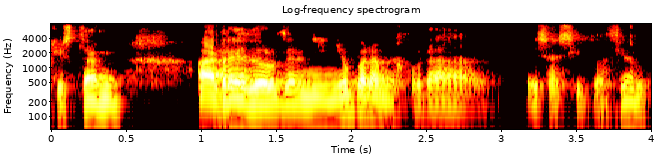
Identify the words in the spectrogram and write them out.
que están alrededor del niño para mejorar esa situación.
